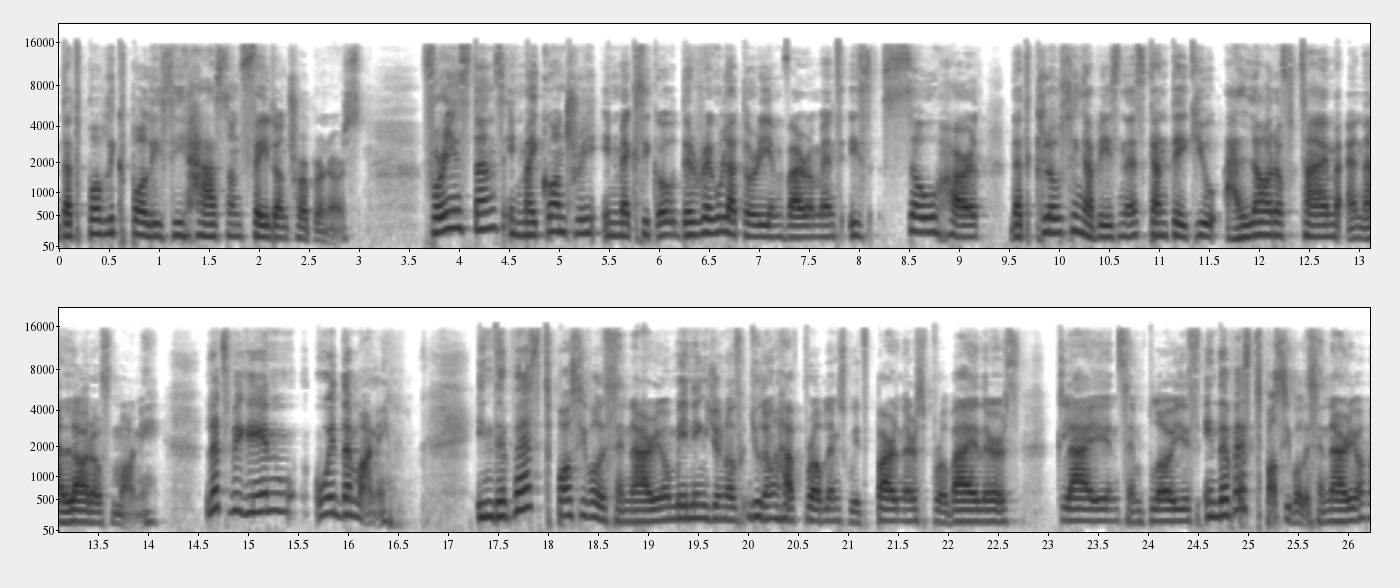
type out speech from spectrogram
that public policy has on failed entrepreneurs. For instance, in my country, in Mexico, the regulatory environment is so hard that closing a business can take you a lot of time and a lot of money. Let's begin with the money. In the best possible scenario, meaning you, know, you don't have problems with partners, providers, clients, employees, in the best possible scenario,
